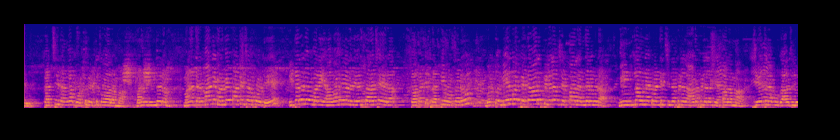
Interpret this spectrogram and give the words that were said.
లేదు ఖచ్చితంగా బొట్టు పెట్టుకోవాలమ్మా. మనం హిందువులం మన ధర్మాన్ని మనమే పాటించకపోతే ఇతరులు మరి అవగాహన చేస్తారా చేయరా? కాబట్టి ప్రతి ఒక్కరూ బొట్టు మీరు కూడా పెద్దవాళ్ళు పిల్లలకు చెప్పాలి అందరూ కూడా. మీ ఇంట్లో ఉన్నటువంటి చిన్నపిల్లలు ఆడపిల్లలకు చెప్పాలమ్మా. చేతులకు గాజులు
